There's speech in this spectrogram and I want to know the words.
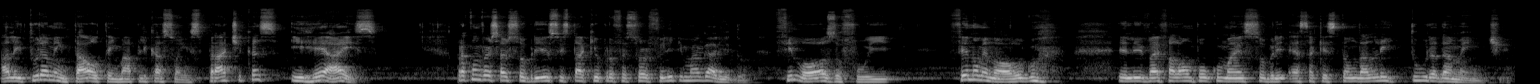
a leitura mental tem aplicações práticas e reais. Para conversar sobre isso está aqui o professor Felipe Margarido, filósofo e fenomenólogo. Ele vai falar um pouco mais sobre essa questão da leitura da mente.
